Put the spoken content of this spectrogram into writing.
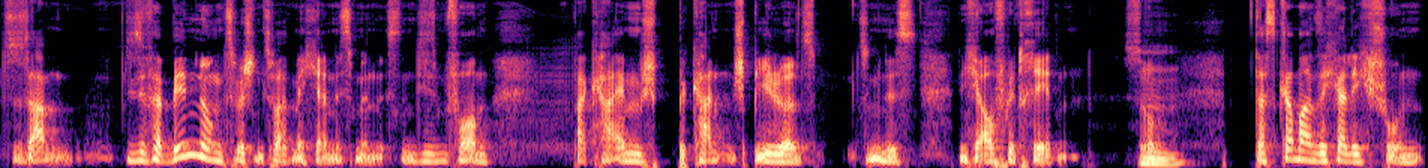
zusammen, diese Verbindung zwischen zwei Mechanismen ist in diesem Form bei keinem bekannten Spiel oder zumindest nicht aufgetreten. So. Hm. Das kann man sicherlich schon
